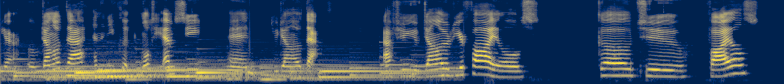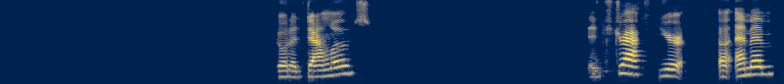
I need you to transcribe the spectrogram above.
yeah, download that, and then you click multi-MC, and you download that. After you've downloaded your files, go to Files, go to Downloads, extract your uh, MM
